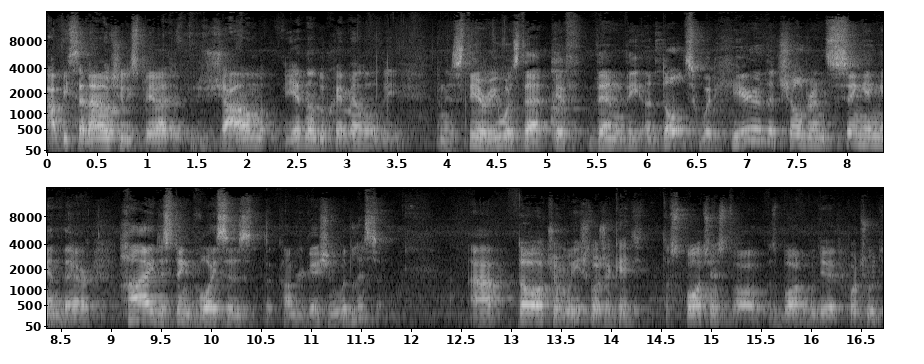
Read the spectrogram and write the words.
aby sa naučili spievať žalm v jednoduchej melódii. And his theory was that if then the adults would hear the children singing in their high, distinct voices, the congregation would listen. A to, čo mu išlo, že keď to spoločenstvo, zbor bude počuť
